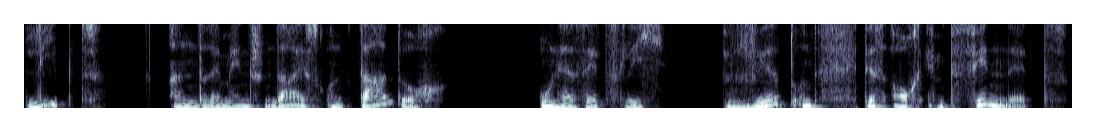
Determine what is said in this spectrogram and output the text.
liebt, andere Menschen da ist und dadurch unersetzlich wird und das auch empfindet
